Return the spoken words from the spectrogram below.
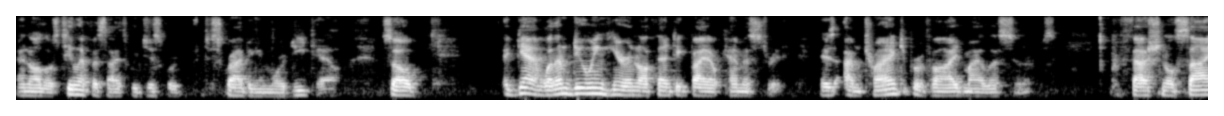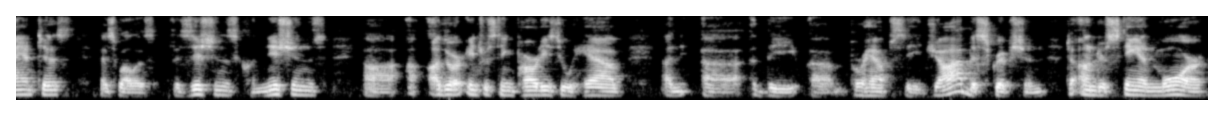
and all those T lymphocytes we just were describing in more detail. So, again, what I'm doing here in authentic biochemistry is I'm trying to provide my listeners, professional scientists, as well as physicians, clinicians, uh, other interesting parties who have an, uh, the um, perhaps the job description to understand more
